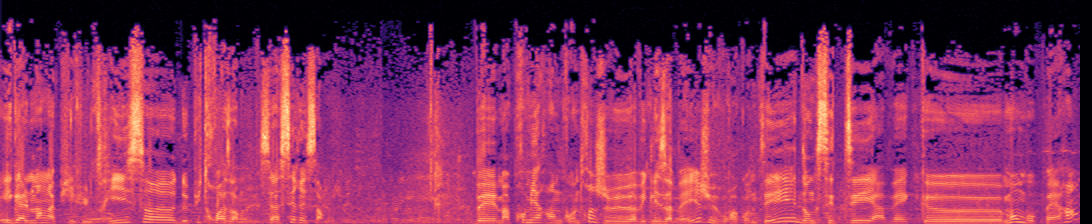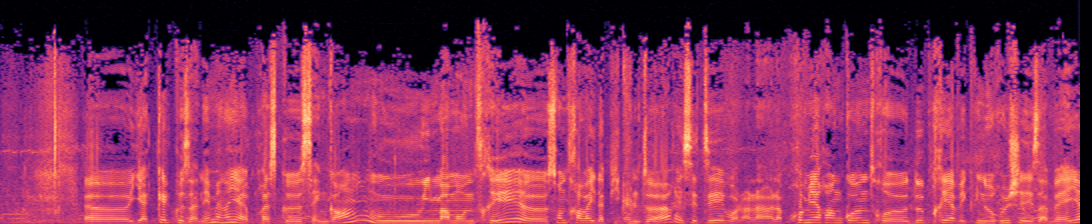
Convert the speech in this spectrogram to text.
Également apicultrice euh, depuis trois ans. C'est assez récent. Ben, ma première rencontre avec les abeilles, je vais vous raconter. Donc, c'était avec euh, mon beau-père. Euh, il y a quelques années, maintenant il y a presque 5 ans, où il m'a montré euh, son travail d'apiculteur et c'était voilà, la, première rencontre de près avec une ruche et des abeilles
